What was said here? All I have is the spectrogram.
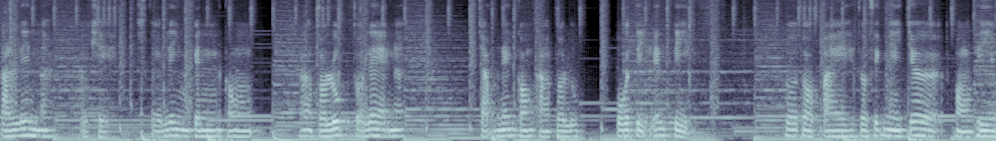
การเล่นนะ โอเค เตอร์ลิงเป็นกองกลางตัวลุกตัวแรกนะ จับเล่นกองกลางตัวลุก ปกติเล่นปีก ตัวต่อไปตัวซิกเนเจอร์ของทีม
